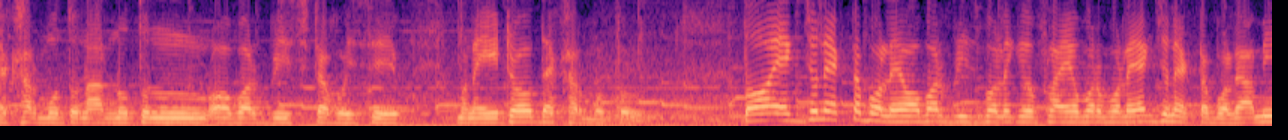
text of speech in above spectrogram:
দেখার মতন আর নতুন ওভার ব্রিজটা হয়েছে মানে এটাও দেখার মতন। তো একজন একটা বলে, ওভার ব্রিজ বলে, কেউ ফ্লাইওভার বলে, একজন একটা বলে। আমি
